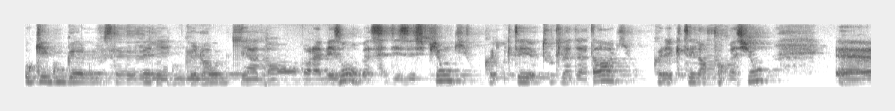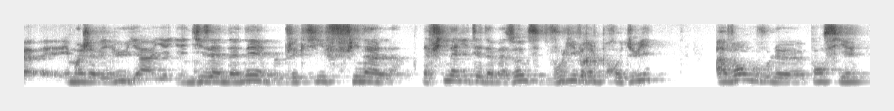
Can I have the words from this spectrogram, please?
OK Google, vous savez, les Google Home qu'il y a dans, la maison, bah, c'est des espions qui vont collecter toute la data, qui vont collecter l'information. Et moi, j'avais lu il y a une dizaine d'années, l'objectif final, la finalité d'Amazon, c'est de vous livrer le produit avant que vous le pensiez.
